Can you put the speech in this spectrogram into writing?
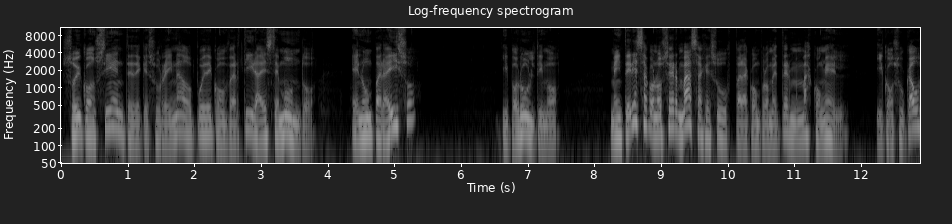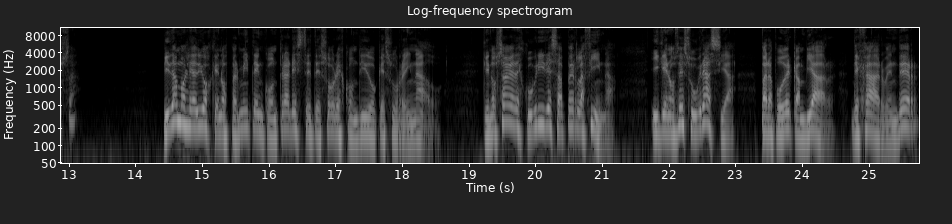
¿Soy consciente de que su reinado puede convertir a este mundo en un paraíso? Y por último, ¿me interesa conocer más a Jesús para comprometerme más con Él y con su causa? Pidámosle a Dios que nos permita encontrar este tesoro escondido que es su reinado, que nos haga descubrir esa perla fina y que nos dé su gracia para poder cambiar, dejar, vender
